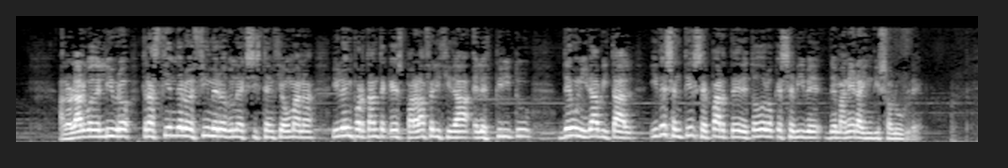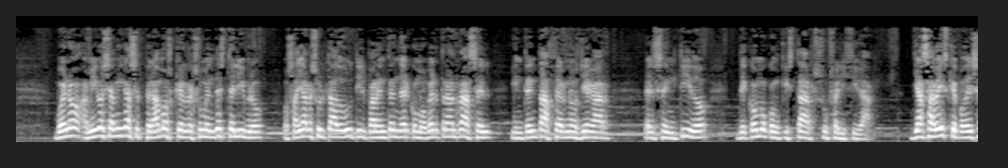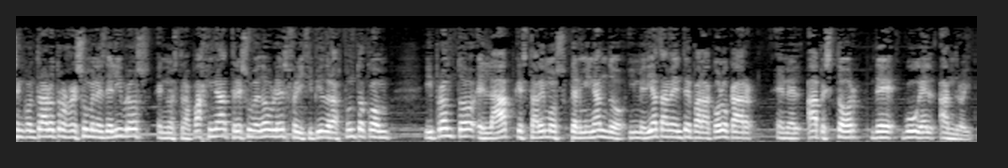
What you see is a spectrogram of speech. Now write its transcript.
A lo largo del libro trasciende lo efímero de una existencia humana y lo importante que es para la felicidad el espíritu de unidad vital y de sentirse parte de todo lo que se vive de manera indisoluble. Bueno, amigos y amigas, esperamos que el resumen de este libro os haya resultado útil para entender cómo Bertrand Russell intenta hacernos llegar el sentido de cómo conquistar su felicidad. Ya sabéis que podéis encontrar otros resúmenes de libros en nuestra página www.felicipildoras.com y pronto en la app que estaremos terminando inmediatamente para colocar en el App Store de Google Android.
